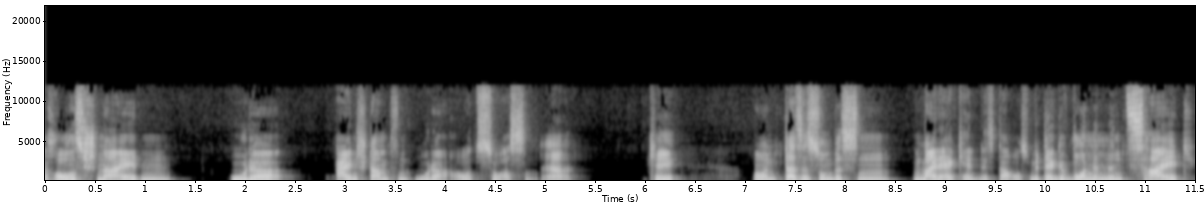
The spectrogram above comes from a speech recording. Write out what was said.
rausschneiden oder einstampfen oder outsourcen. Ja. Okay? Und das ist so ein bisschen meine Erkenntnis daraus. Mit der gewonnenen Zeit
